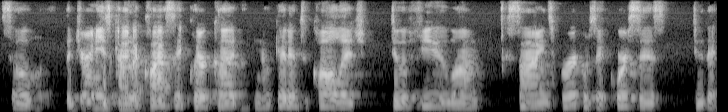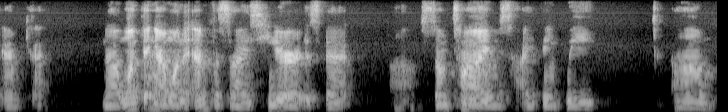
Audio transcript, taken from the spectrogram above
So the journey is kind of classic, clear cut. You know, get into college, do a few um, science prerequisite courses, do the MCAT. Now, one thing I want to emphasize here is that uh, sometimes I think we um,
